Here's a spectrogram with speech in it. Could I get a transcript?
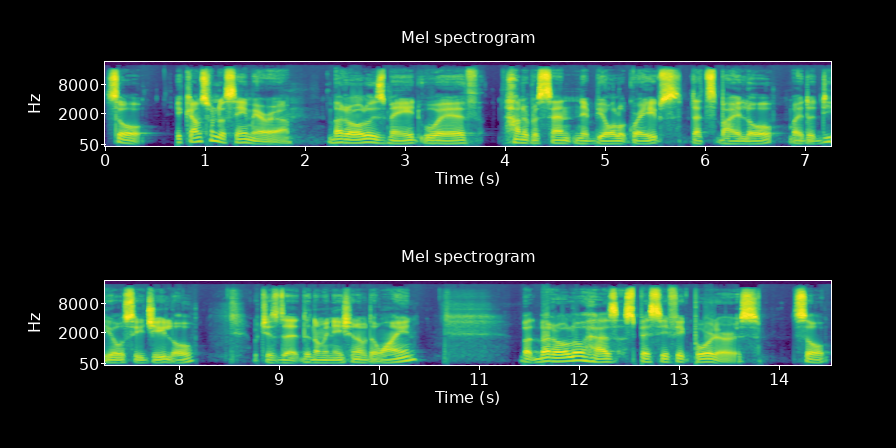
So it comes from the same area. Barolo is made with 100% Nebbiolo grapes. That's by law, by the DOCG law, which is the denomination of the wine. But Barolo has specific borders. So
